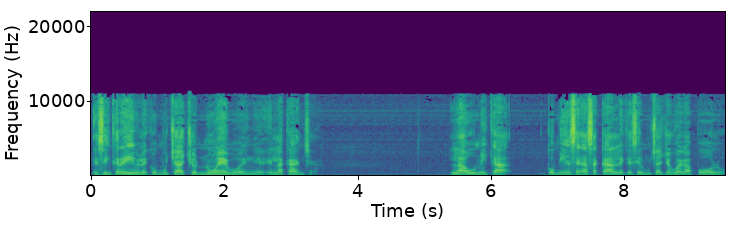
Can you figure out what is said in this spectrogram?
es increíble que un muchacho nuevo en, en la cancha, la única, comiencen a sacarle que si el muchacho juega polo,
